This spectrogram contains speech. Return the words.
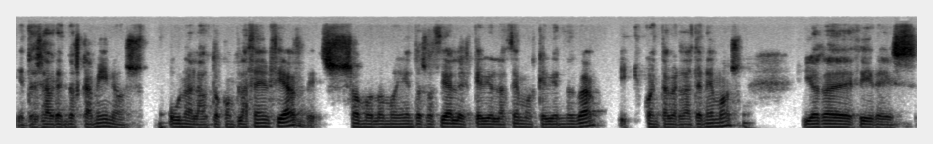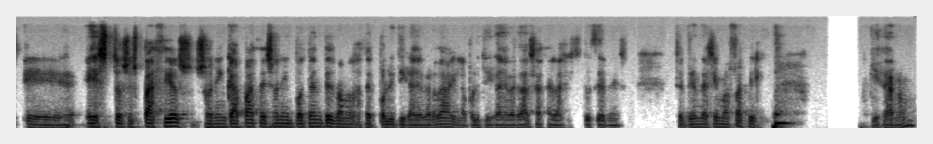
Y entonces abren dos caminos. Uno, la autocomplacencia, somos los movimientos sociales, qué bien lo hacemos, qué bien nos va y cuánta verdad tenemos y otra de decir es, eh, estos espacios son incapaces, son impotentes, vamos a hacer política de verdad y la política de verdad se hace en las instituciones. ¿Se entiende así más fácil? Quizá no.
